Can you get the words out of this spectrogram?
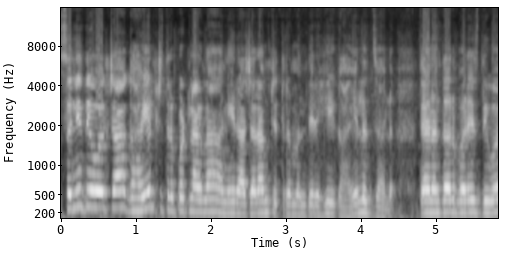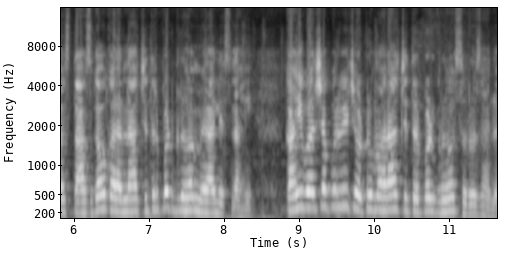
सनी देओलच्या घायल चित्रपट लागला आणि राजाराम चित्रमंदिरही घायलच झालं. त्यानंतर बरेच दिवस तासगावकरांना चित्रपटगृह मिळालेच नाही. काही वर्षापूर्वी छोटू महाराज चित्रपटगृह सुरू झालं.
